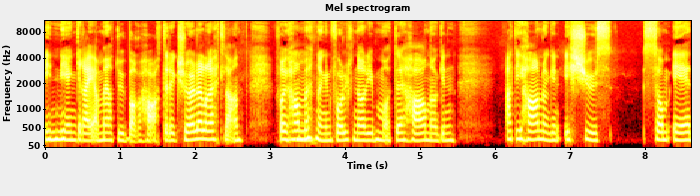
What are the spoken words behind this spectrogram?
inn i en greie med at du bare hater deg sjøl eller et eller annet. For jeg har Mm. møtt noen folk når de på en måte har noen At de har noen issues som er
